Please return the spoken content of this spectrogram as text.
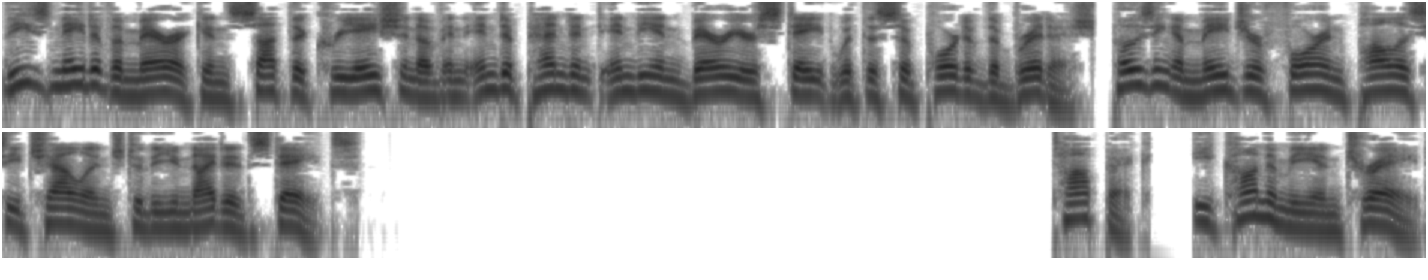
These Native Americans sought the creation of an independent Indian barrier state with the support of the British, posing a major foreign policy challenge to the United States. Economy and trade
